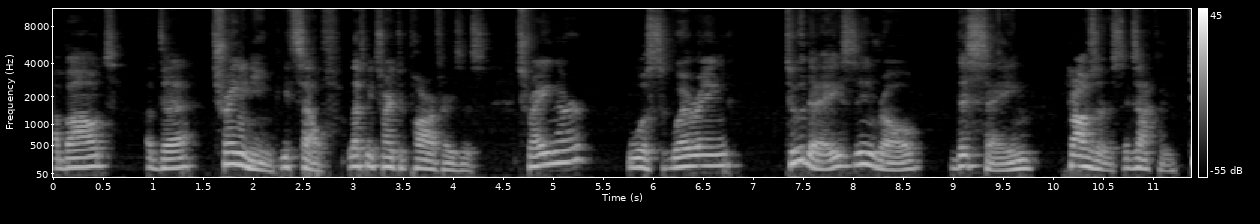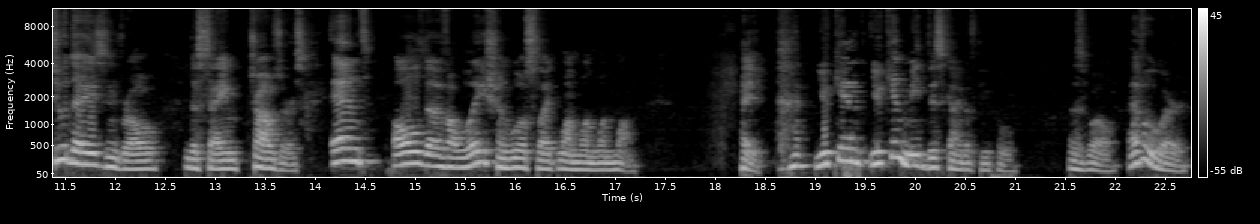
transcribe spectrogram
about the training itself. Let me try to paraphrase this. Trainer was wearing two days in row the same trousers, exactly. Two days in row the same trousers, and all the evaluation was like one one one one. Hey you can you can meet this kind of people as well everywhere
